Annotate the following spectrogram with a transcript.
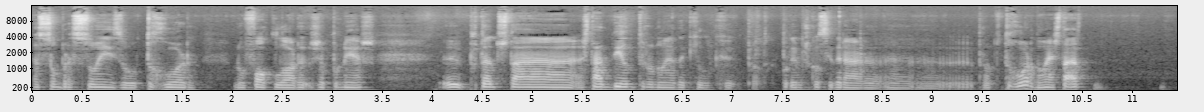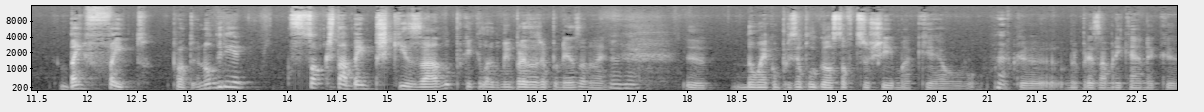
assombrações ou terror no folclore japonês. Eh, Portanto, está, está dentro não é, daquilo que, pronto, que podemos considerar eh, eh, pronto, terror, não é? Está bem feito. Pronto, eu não diria só que está bem pesquisado, porque aquilo é de uma empresa japonesa, não é? Eh, Não é como, por exemplo, o Ghost of Tsushima, que é o, que, uma empresa americana que,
